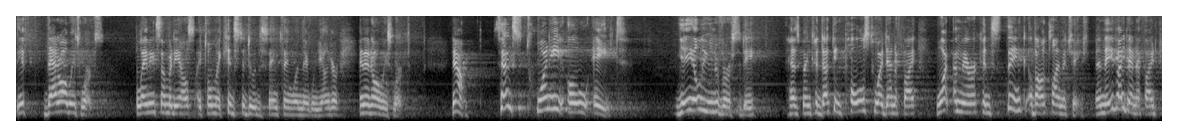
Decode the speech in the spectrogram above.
if that always works blaming somebody else. I told my kids to do the same thing when they were younger, and it always worked. Now, since 2008, Yale University has been conducting polls to identify what Americans think about climate change. And they've identified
